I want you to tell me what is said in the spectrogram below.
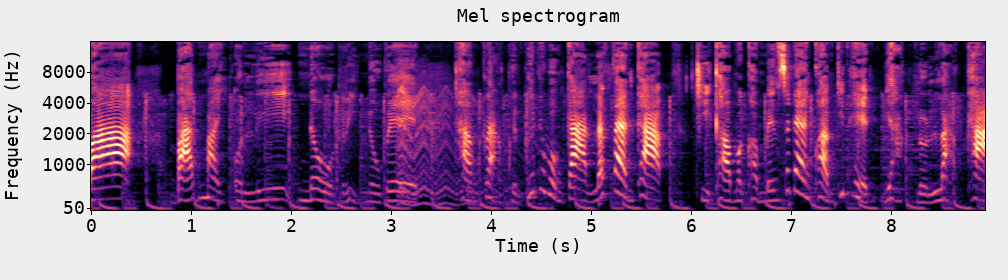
ว่าบ้านใหม่ only no renovate ท่ามกลางเพื่อนๆในวงการและแฟนคลับ ที่เข้ามาคอมเมนต์แสดงความคิดเห็นอย่างล้นหลามค่ะ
